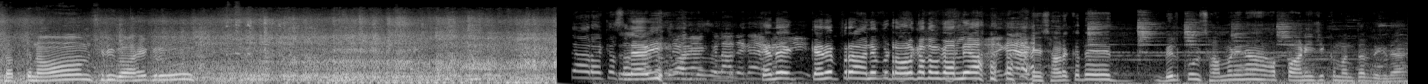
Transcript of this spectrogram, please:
ਸਤਨਾਮ ਸ੍ਰੀ ਵਾਹਿਗੁਰੂ ਲੈ ਵੀ ਕਹਿੰਦੇ ਕਹਿੰਦੇ ਭਰਾ ਨੇ ਪੈਟਰੋਲ ਖਤਮ ਕਰ ਲਿਆ ਇਹ ਸੜਕ ਦੇ ਬਿਲਕੁਲ ਸਾਹਮਣੇ ਨਾ ਆ ਪਾਣੀ 'ਚ ਇੱਕ ਮੰਦਿਰ ਦਿਖਦਾ ਹੈ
